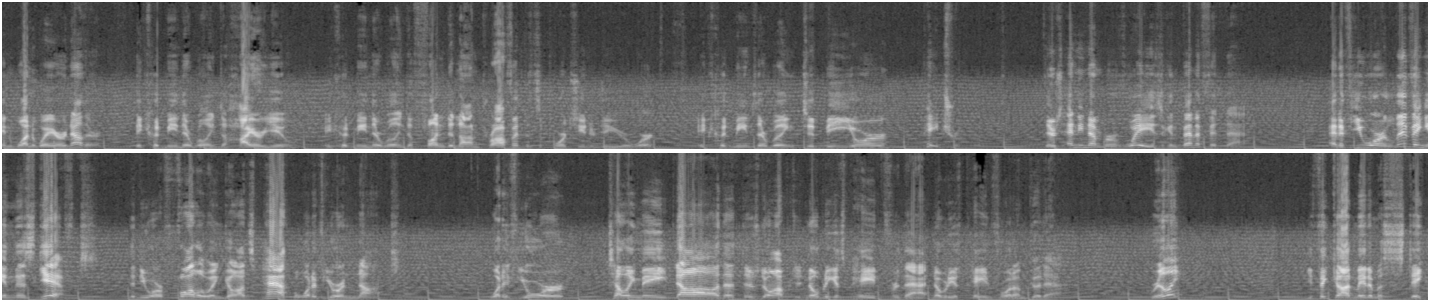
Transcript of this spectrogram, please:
in one way or another. It could mean they're willing to hire you. It could mean they're willing to fund a nonprofit that supports you to do your work. It could mean they're willing to be your patron. There's any number of ways it can benefit that. And if you are living in this gift, then you are following God's path. But what if you're not? What if you're telling me, nah, that there's no opportunity, nobody gets paid for that. Nobody gets paid for what I'm good at. Really? You think God made a mistake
